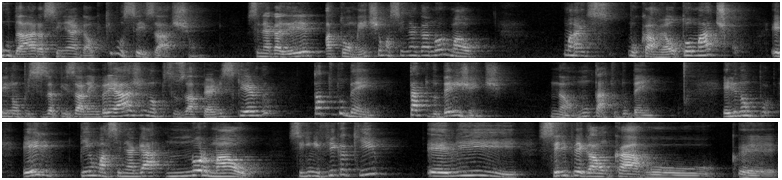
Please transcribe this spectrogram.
mudar a CNH. O que, vocês acham? A CNH dele atualmente é uma CNH normal mas o carro é automático, ele não precisa pisar na embreagem, não precisa usar a perna esquerda, tá tudo bem. Tá tudo bem, gente? Não, não tá tudo bem. Ele não ele tem uma CNH normal. Significa que ele, se ele pegar um carro é,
